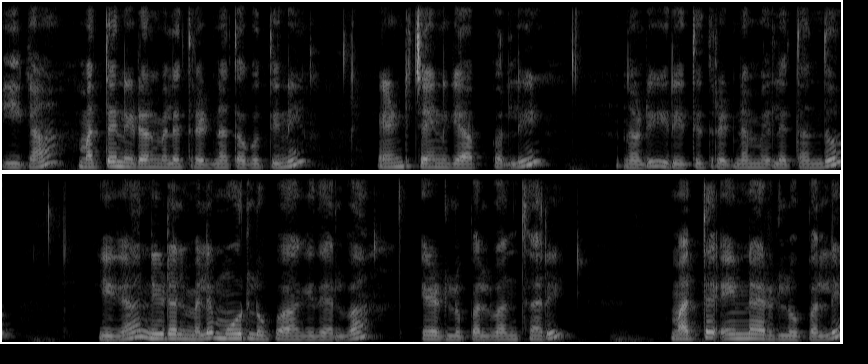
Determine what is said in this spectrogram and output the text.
ಈಗ ಮತ್ತೆ ನೀಡನ್ ಮೇಲೆ ಥ್ರೆಡ್ನ ತಗೋತೀನಿ. ಎಂಟು ಚೈನ್ ಗ್ಯಾಪಲ್ಲಿ ನೋಡಿ ಈ ರೀತಿ ಥ್ರೆಡ್ನ ಮೇಲೆ ತಂದು ಈಗ ನೀಡಲ್ ಮೇಲೆ ಮೂರು ಲೂಪ್ ಆಗಿದೆ ಅಲ್ವಾ? ಎರಡು ಲೂಪಲ್ಲಿ ಒಂದು ಸಾರಿ, ಮತ್ತು ಇನ್ನೆರಡು ಲೂಪಲ್ಲಿ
